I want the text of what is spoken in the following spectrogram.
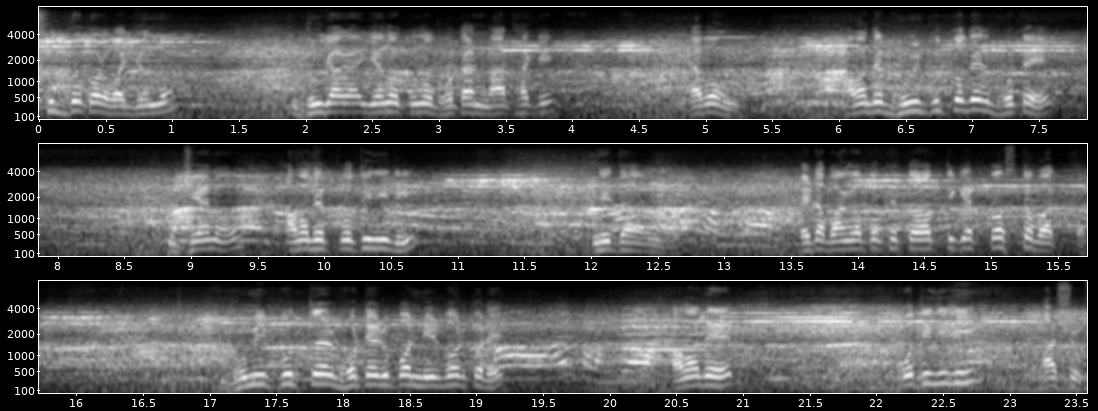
শুদ্ধ করবার জন্য দু জায়গায় যেন কোনো ভোটার না থাকে এবং আমাদের ভূমিপুত্রদের ভোটে যেন আমাদের প্রতিনিধি নির্ধারণ হয়। এটা বাংলা পক্ষের তরফ থেকে স্পষ্ট বার্তা। ভূমিপুত্রের ভোটের উপর নির্ভর করে আমাদের প্রতিনিধি আসুক,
